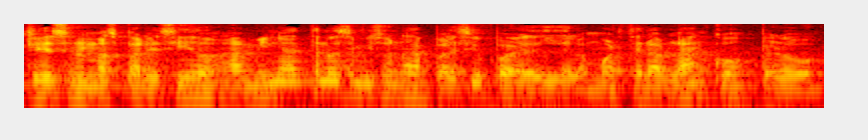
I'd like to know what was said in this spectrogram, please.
que es el más parecido. A mí neta no se me hizo nada parecido, pero el de la muerte era blanco, pero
